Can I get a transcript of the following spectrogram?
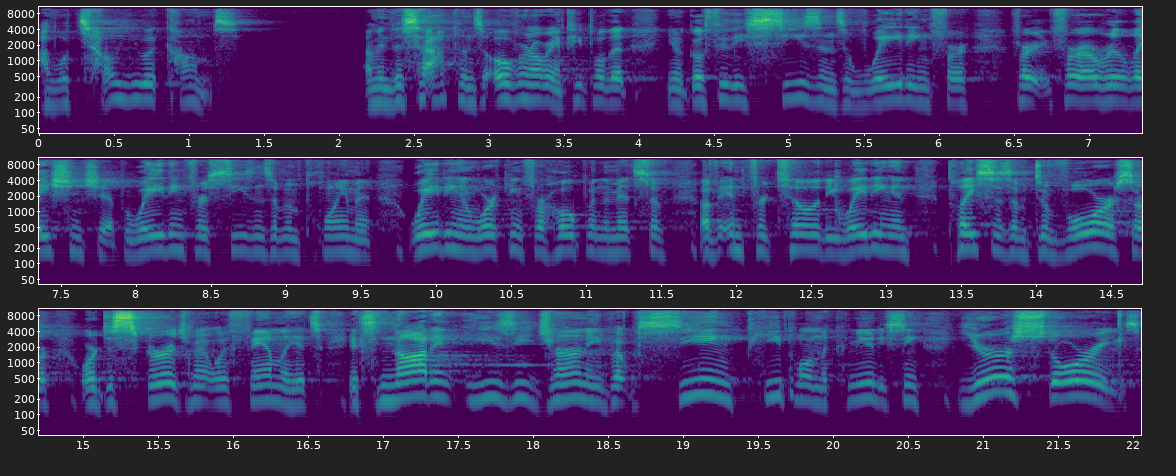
I will tell you, it comes. I mean, this happens over and over again. People that you know go through these seasons of waiting for, for, for a relationship, waiting for seasons of employment, waiting and working for hope in the midst of, of infertility, waiting in places of divorce or, or discouragement with family. It's, it's not an easy journey, but seeing people in the community, seeing your stories,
